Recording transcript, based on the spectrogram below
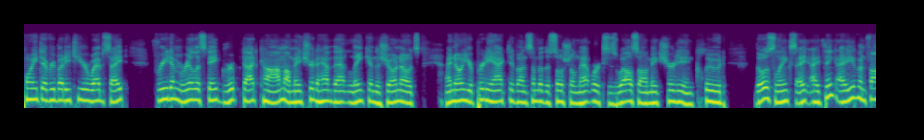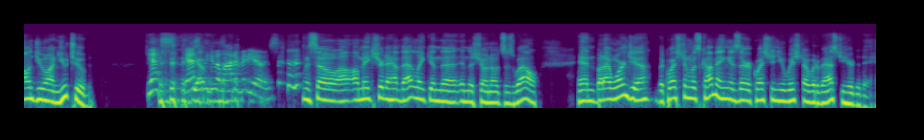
point everybody to your website, freedomrealestategroup.com. I'll make sure to have that link in the show notes. I know you're pretty active on some of the social networks as well, so I'll make sure to include those links. I, I think I even found you on YouTube. Yes, yes, yep. we do a lot of videos. so I'll, I'll, make sure to have that link in the in the show notes as well. And but I warned you, the question was coming. Is there a question you wished I would have asked you here today?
